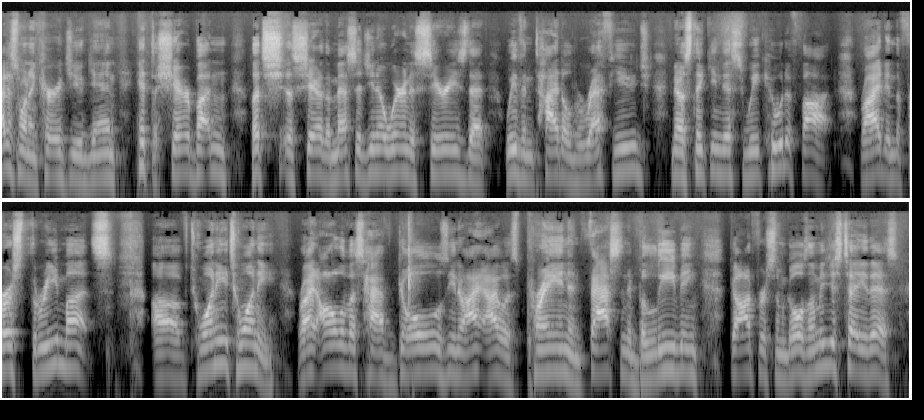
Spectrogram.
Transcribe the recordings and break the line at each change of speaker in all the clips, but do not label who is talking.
I just want to encourage you again, hit the share button. Let's sh- share the message. You know, we're in a series that we've entitled Refuge. You know, I was thinking this week, who would have thought, right? In the first three months of 2020, right? All of us have goals. You know, I, I was praying and fasting and believing God for some goals. Let me just tell you this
